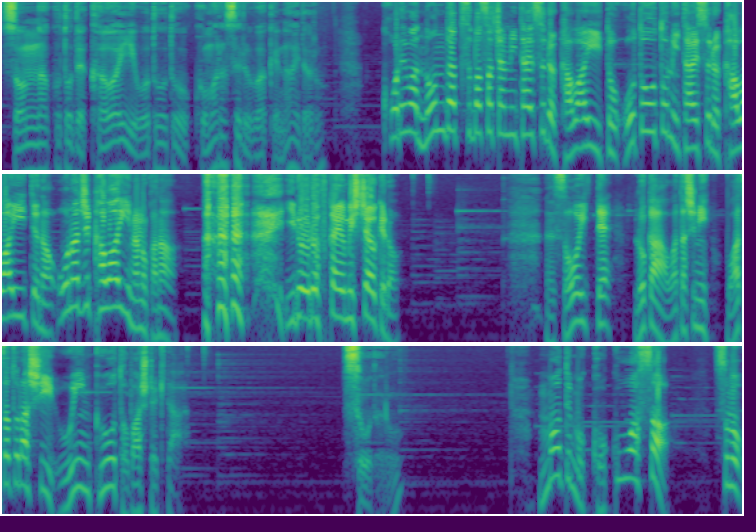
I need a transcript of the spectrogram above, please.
そんなことで可愛い弟を困らせるわけないだろこれは飲んだ翼ちゃんに対する可愛いと弟に対する可愛いっていうのは同じ可愛いなのかな？いろいろ深読みしちゃうけど。そう言って、ロカは私にわざとらしいウインクを飛ばしてきた。そうだろ？まあでもここはさ、その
